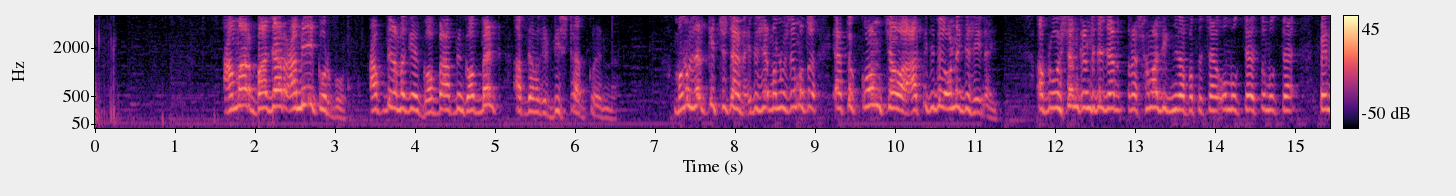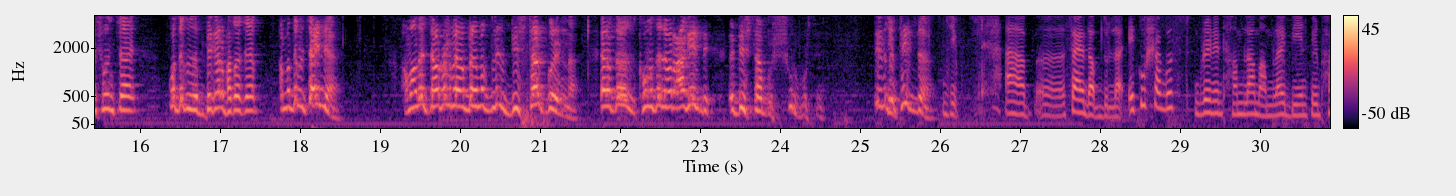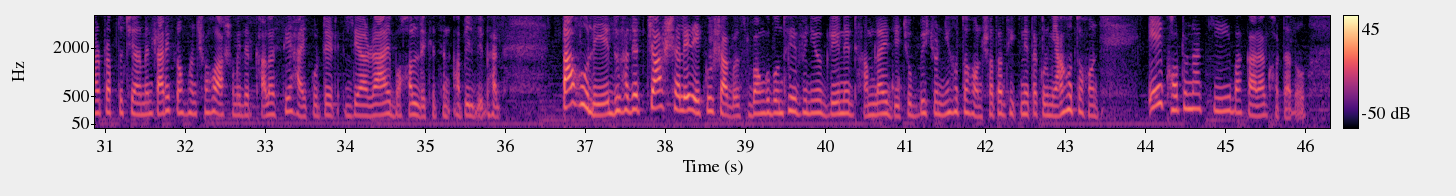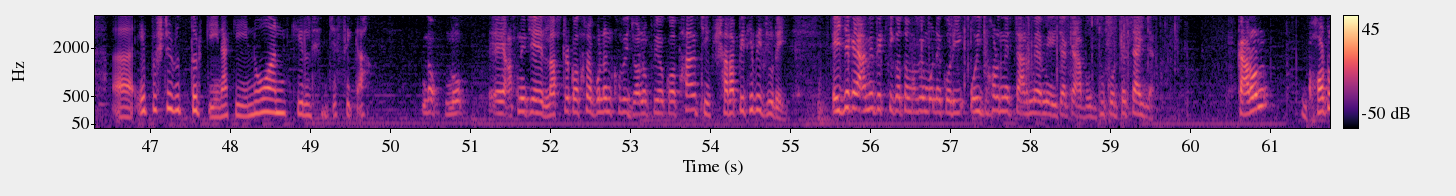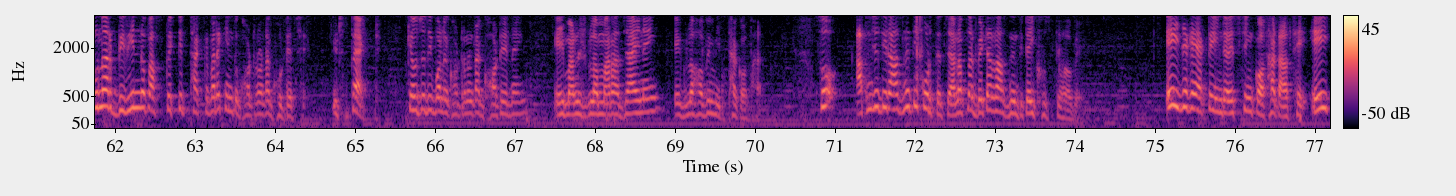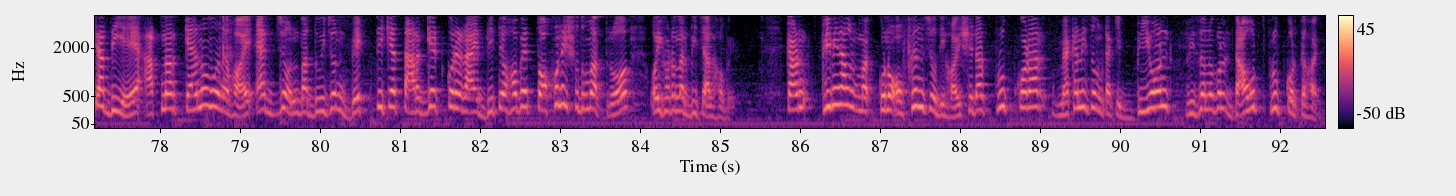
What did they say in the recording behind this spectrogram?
আমার বাজার আমিই করব। আপনি আমাকে আপনি গভর্নমেন্ট আপনি আমাকে ডিস্টার্ব করেন না। মানুষ আর কিচ্ছু চায় না। এদেশের মানুষের মতো এত কম চাওয়া আর পৃথিবীর অনেক দেশেই নাই। আপনি ওয়েস্টার্ন কান্ট্রিতে যান, তারা সামাজিক নিরাপত্তা চায়, অমুক চায়, তমুক চায় পেনশন চায়, কত কিছু বেকার ভাতা চায়। আমরা তো চাই না। আমাদের চাওয়াটা আপনি আমাকে প্লিজ ডিস্টার্ব করেন না। এরা তো ক্ষমতা যাওয়ার আগেই ডিস্টার্ব শুরু করছে। এটা তো ঠিক না। জি। সায়েদ আবদুল্লাহ একুশ আগস্ট গ্রেনেড হামলা মামলায় বিএনপির ভারপ্রাপ্ত চেয়ারম্যান তারেক রহমান সহ আসামিদের খালাস দিয়ে হাইকোর্টের দেয়া রায় বহাল রেখেছেন আপিল বিভাগ। তাহলে দুই সালের একুশ আগস্ট বঙ্গবন্ধু এভিনিউ গ্রেনেড হামলায় যে চব্বিশ জন নিহত হন শতাধিক নেতাকর্মী আহত হন এ ঘটনা কি বা কারা ঘটালো? এ প্রশ্নের উত্তর কি নাকি নো ওয়ান কিল্ড জেসিকা? আপনি যে লাস্টের কথাটা বলেন খুবই জনপ্রিয় কথা সারা পৃথিবী জুড়েই। এই জায়গায় আমি ব্যক্তিগতভাবে মনে করি ওই ধরনের টার্মে আমি এটাকে আবদ্ধ করতে চাই না। কারণ ঘটনার বিভিন্ন পার্সপেক্টিভ থাকতে পারে কিন্তু ঘটনাটা ঘটেছে। ইটস ফ্যাক্ট কেউ যদি বলে ঘটনাটা ঘটে নাই এই মানুষগুলো মারা যায় নাই এগুলো হবে মিথ্যা কথা। সো আপনি যদি রাজনীতি করতে চান আপনার বেটার রাজনীতিটাই খুঁজতে হবে। এই জায়গায় একটা ইন্টারেস্টিং কথাটা আছে। এইটা দিয়ে আপনার কেন মনে হয় একজন বা দুইজন ব্যক্তিকে টার্গেট করে রায় দিতে হবে তখনই শুধুমাত্র ওই ঘটনার বিচার হবে। কারণ ক্রিমিনাল কোনো অফেন্স যদি হয়, সেটার প্রুভ করার মেকানিজমটা কি? বিয়ন্ড রিজনেবল ডাউট প্রুভ করতে হয়।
